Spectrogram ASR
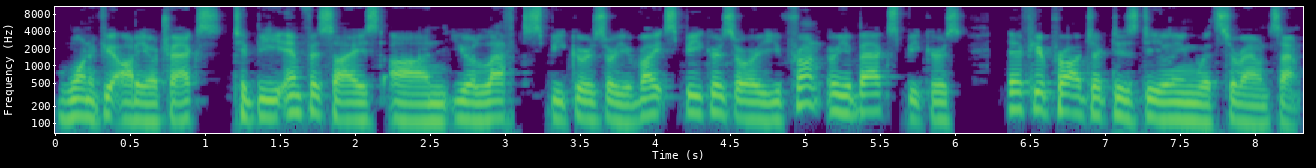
one of your audio tracks to be emphasized on your left speakers or your right speakers or your front or your back speakers if your project is dealing with surround sound.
